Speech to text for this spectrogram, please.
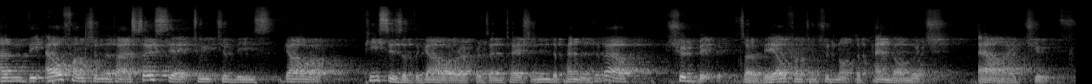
And the L function that I associate to each of these Galois pieces of the Galois representation independent of L should be, so the L function should not depend on which L I choose.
